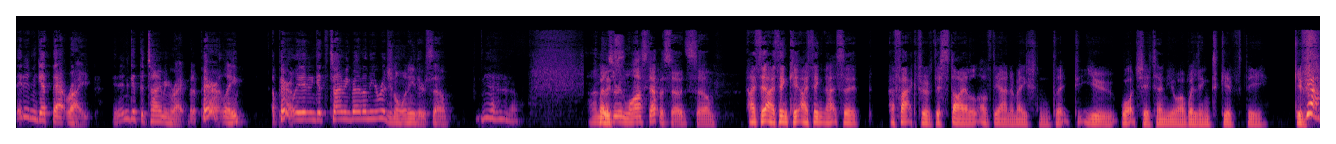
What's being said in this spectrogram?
they didn't get that right. They didn't get the timing right. But apparently, apparently they didn't get the timing right on the original one either. So yeah, I don't know. And Well, those are in lost episodes. So I think I think it, I think that's a a factor of this style of the animation that you watch it and you are willing to give the give yeah,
